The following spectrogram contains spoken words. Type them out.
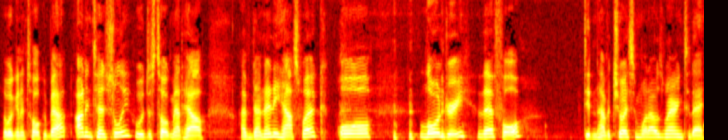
that we're going to talk about. Unintentionally, we were just talking about how I haven't done any housework or laundry, therefore, didn't have a choice in what I was wearing today.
